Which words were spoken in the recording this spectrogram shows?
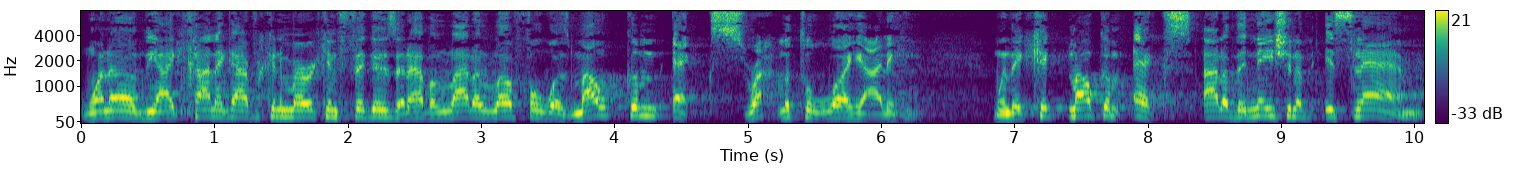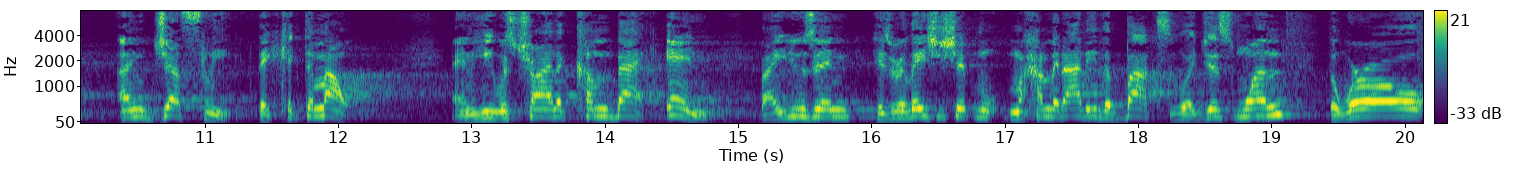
one of the iconic African American figures that I have a lot of love for was Malcolm X, rahmatullahi alayhi. When they kicked Malcolm X out of the nation of Islam unjustly, they kicked him out. And he was trying to come back in by using his relationship with Muhammad Ali, the boxer, who had just won the world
